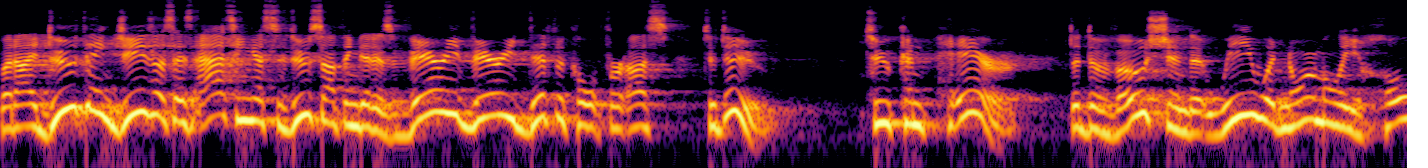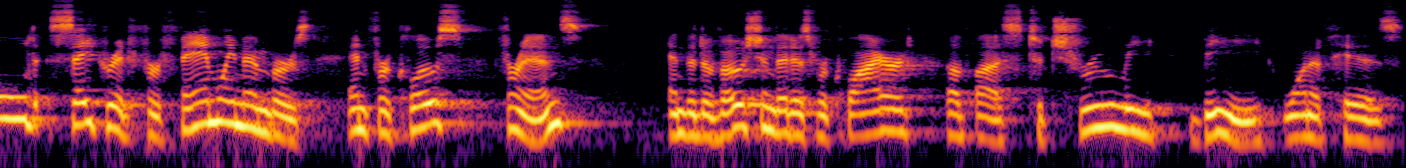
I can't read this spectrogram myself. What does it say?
But I do think Jesus is asking us to do something that is very, very difficult for us to do. To compare the devotion that we would normally hold sacred for family members and for close friends and the devotion that is required of us to truly be one of his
